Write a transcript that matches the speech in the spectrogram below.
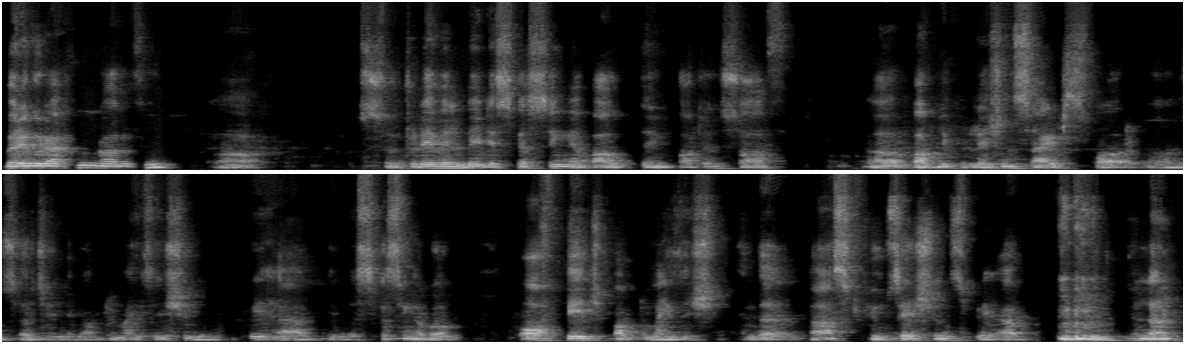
Very good afternoon, all of you. Uh, so today we'll be discussing about the importance of uh, public relations sites for uh, search engine optimization. We have been discussing about off-page optimization. In the last few sessions, we have learned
